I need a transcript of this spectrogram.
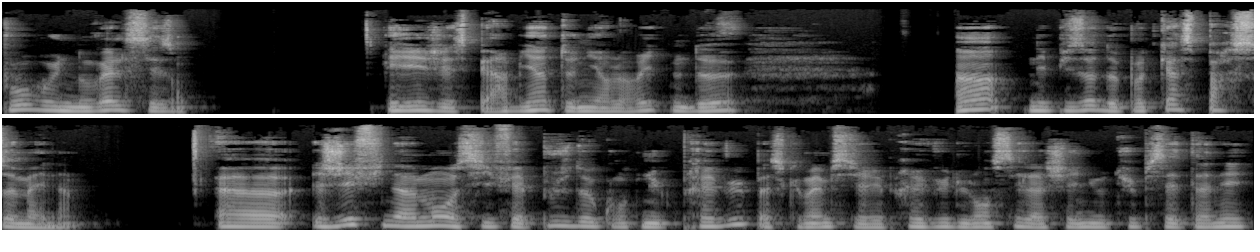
pour une nouvelle saison et j'espère bien tenir le rythme de un épisode de podcast par semaine. Euh, j'ai finalement aussi fait plus de contenu que prévu parce que même si j'avais prévu de lancer la chaîne YouTube cette année,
